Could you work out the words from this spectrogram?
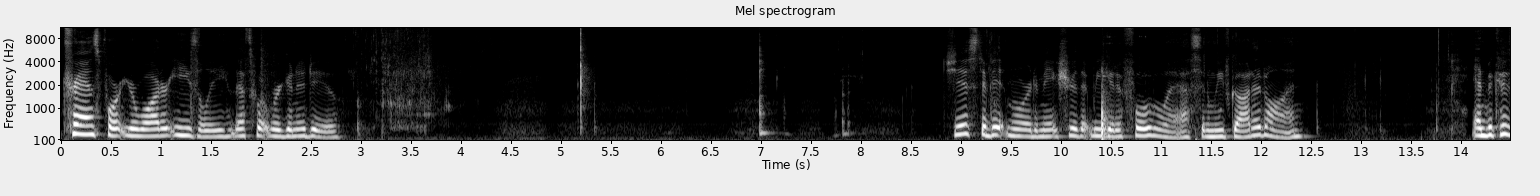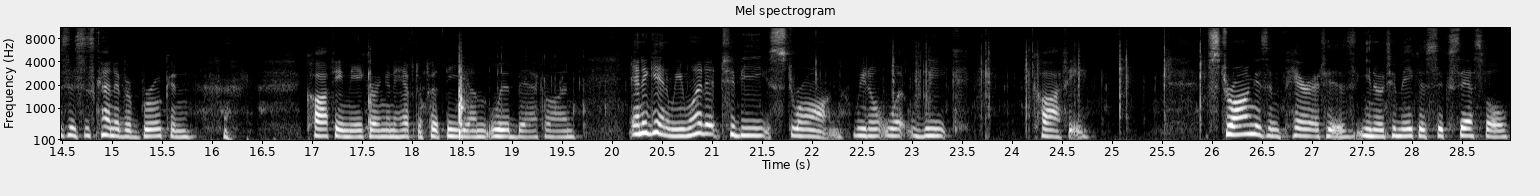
transport your water easily. That's what we're going to do. Just a bit more to make sure that we get a full glass, and we've got it on. And because this is kind of a broken coffee maker, I'm going to have to put the um, lid back on. And again, we want it to be strong. We don't want weak coffee. Strong is imperative, you know, to make a successful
